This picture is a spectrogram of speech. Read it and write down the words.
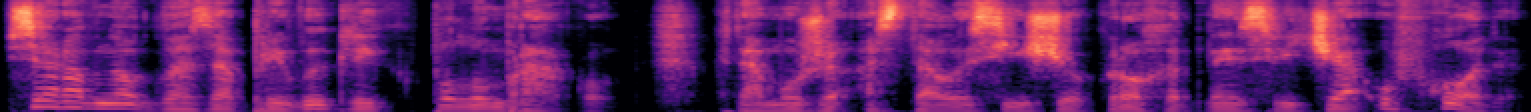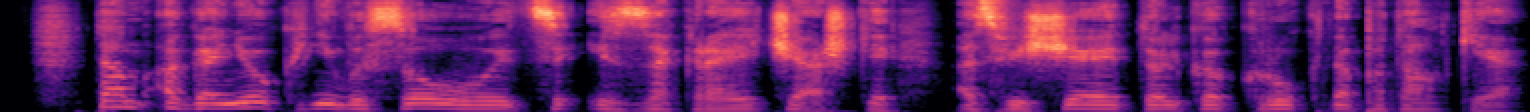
Все равно глаза привыкли к полумраку. К тому же осталась еще крохотная свеча у входа. Там огонек не высовывается из-за края чашки, освещая только круг на потолке.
